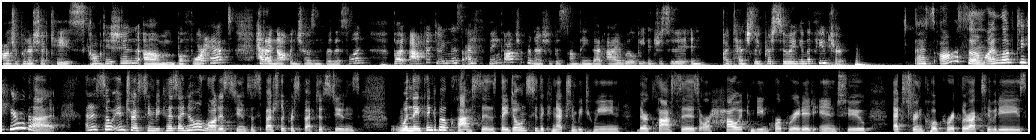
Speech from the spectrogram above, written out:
entrepreneurship case competition um, beforehand had I not been chosen for this one. But after doing this, I think entrepreneurship is something that I will be interested in potentially pursuing in the future. That's awesome. I love to hear that. And it's so interesting because I know a lot of students, especially prospective students, when they think about classes, they don't see the connection between their classes or how it can be incorporated into extra and co curricular activities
